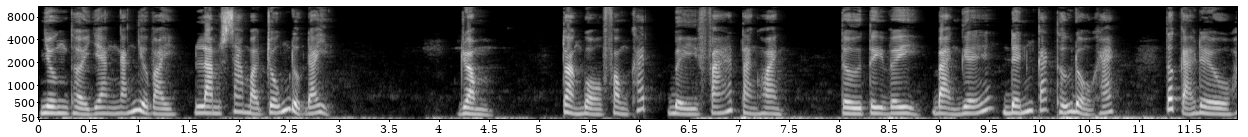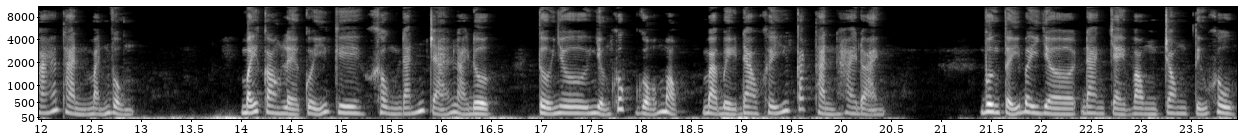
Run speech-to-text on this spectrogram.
Nhưng thời gian ngắn như vậy làm sao mà trốn được đây? Rầm, toàn bộ phòng khách bị phá tan hoang. Từ tivi, bàn ghế đến các thứ đồ khác, tất cả đều hóa thành mảnh vụn. Mấy con lệ quỷ kia không đánh trả lại được, tự như những khúc gỗ mộc mà bị đao khí cắt thành hai đoạn. Vương Tỷ bây giờ đang chạy vòng trong tiểu khu.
